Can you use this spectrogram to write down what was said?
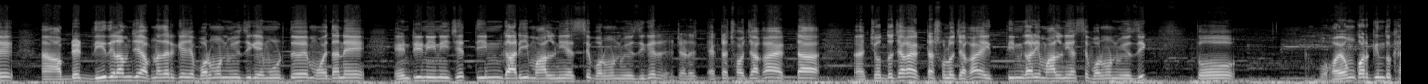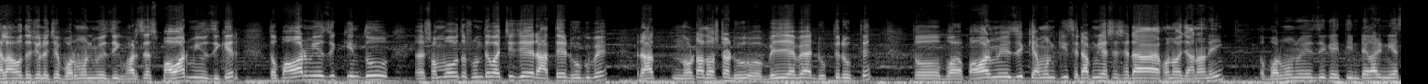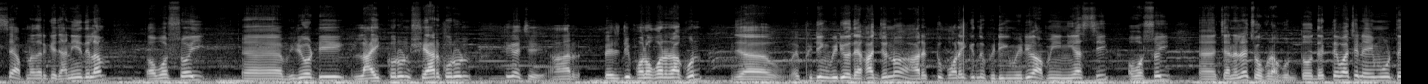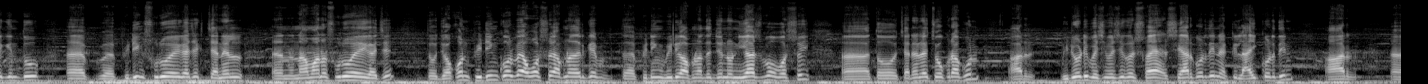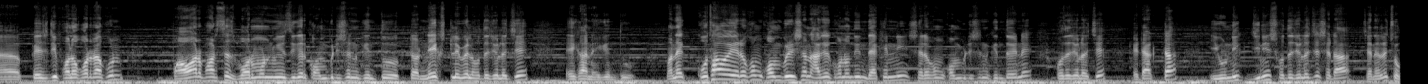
আপডেট দিয়ে দিলাম যে আপনাদেরকে যে বর্মন মিউজিক এই মুহূর্তে ময়দানে এন্ট্রি নিয়ে নিয়েছে, তিন গাড়ি মাল নিয়ে এসছে বর্মন মিউজিকের একটা ছ চাকা, একটা চোদ্দ চাকা, একটা ষোলো চাকা, এই তিন গাড়ি মাল নিয়ে এসছে বর্মন মিউজিক তো ভয়ঙ্কর কিন্তু খেলা হতে চলেছে বর্মন মিউজিক ভার্সেস পাওয়ার মিউজিকের তো পাওয়ার মিউজিক কিন্তু সম্ভবত শুনতে পাচ্ছি যে রাতে ঢুকবে, রাত নটা দশটা বেজে যাবে আর ঢুকতে ঢুকতে। তো পাওয়ার মিউজিক কেমন কি সেট নিয়ে আসে সেটা এখনও জানা নেই। তো বর্মন মিউজিক এই তিনটে গাড়ি নিয়ে এসছে, আপনাদেরকে জানিয়ে দিলাম। তো অবশ্যই ভিডিওটি লাইক করুন শেয়ার করুন, ঠিক আছে? আর পেজটি ফলো করে রাখুন, যে ফিটিং ভিডিও দেখার জন্য। আর একটু পরে কিন্তু ফিটিং ভিডিও আমি নিয়ে আসছি, অবশ্যই। চ্যানেলে চোখ রাখুন। তো দেখতে পাচ্ছেন এই মুহূর্তে কিন্তু ফিটিং শুরু হয়ে গেছে চ্যানেল নামানো শুরু হয়ে গেছে। তো যখন ফিটিং করবে, অবশ্যই আপনাদেরকে ফিটিং ভিডিও আপনাদের জন্য নিয়ে আসব, অবশ্যই। তো চ্যানেলে চোখ রাখুন। আর ভিডিওটি বেশি বেশি করে শেয়ার করে দিন, একটি লাইক করে দিন। আর পেজটি ফলো করে রাখুন। পাওয়ার ভার্সেস বর্মন মিউজিকের কম্পিটিশন কিন্তু একটা নেক্সট লেভেল হতে চলেছে এখানে কিন্তু। মানে কোথাও এরকম কম্পিটিশন আগে কোনো দিন দেখেননি, সেরকম কম্পিটিশন কিন্তু এনে হতে চলেছে। এটা একটা ইউনিক জিনিস হতে চলেছে, সেটা চ্যানেলে চোখ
